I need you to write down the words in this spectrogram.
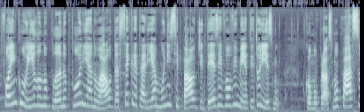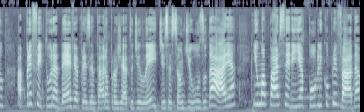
foi incluí-lo no plano plurianual da Secretaria Municipal de Desenvolvimento e Turismo. Como próximo passo, a Prefeitura deve apresentar um projeto de lei de cessão de uso da área e uma parceria público-privada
